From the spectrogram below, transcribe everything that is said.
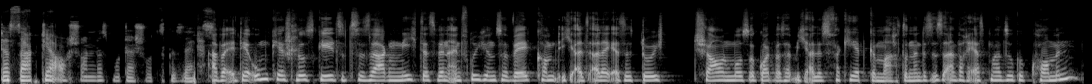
das sagt ja auch schon das Mutterschutzgesetz. Aber der Umkehrschluss gilt sozusagen nicht, dass wenn ein Frühchen zur Welt kommt, ich als allererstes durchschauen muss, oh Gott, was habe ich alles verkehrt gemacht, sondern das ist einfach erstmal so gekommen.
